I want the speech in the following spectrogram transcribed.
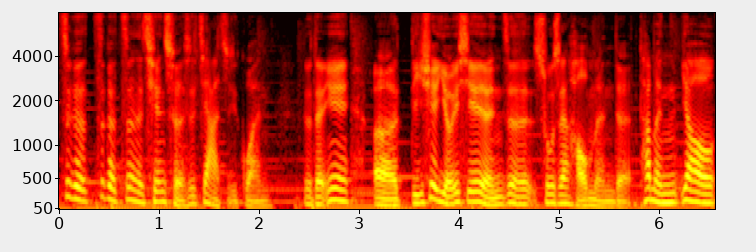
这个这个真的牵扯的是价值观，对不对？因为呃，的确有一些人这出身豪门的，他们要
